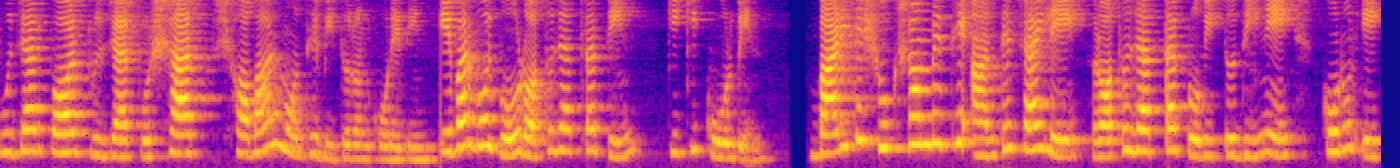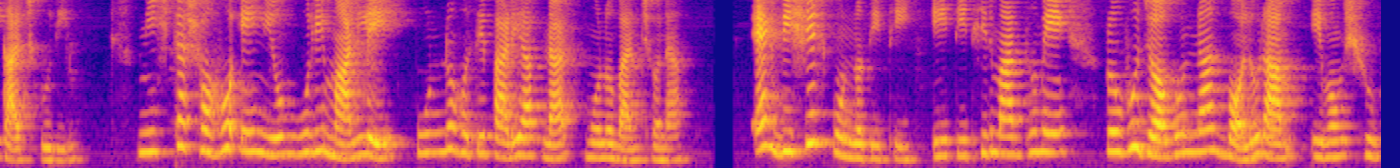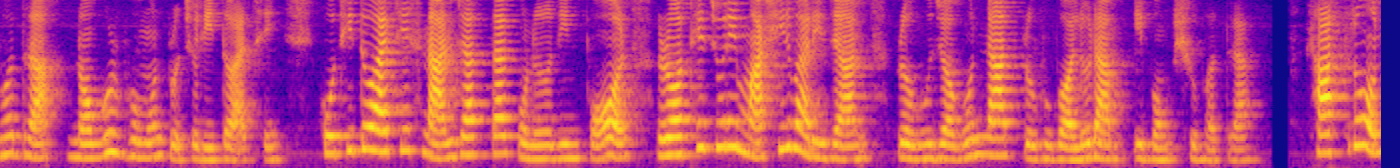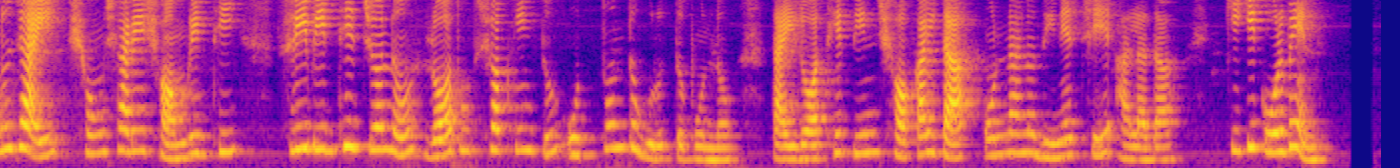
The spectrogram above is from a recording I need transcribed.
পূজার পর পূজার প্রসাদ সবার মধ্যে বিতরণ করে দিন। এবার বলব রথযাত্রার দিন কি কি করবেন? বাড়িতে সুখ সমৃদ্ধি আনতে চাইলে রথযাত্রার পবিত্র দিনে করুন এই কাজগুলি। নিষ্ঠাসহ এই নিয়মগুলি মানলে পূর্ণ হতে পারে আপনার মনোবাঞ্ছনা। এক বিশেষ পুণ্যতিথি, এই তিথির মাধ্যমে প্রভু জগন্নাথ বলরাম এবং সুভদ্রা নগর ভ্রমণ প্রচলিত আছে। কথিত আছে স্নানযাত্রার পনেরো দিন পর রথে চড়ে মাসির বাড়ি যান প্রভু জগন্নাথ, প্রভু বলরাম এবং সুভদ্রা। শাস্ত্র অনুযায়ী সংসারে সমৃদ্ধি শ্রীবৃদ্ধির জন্য রথ উৎসব কিন্তু অত্যন্ত গুরুত্বপূর্ণ। তাই রথের দিন সকালটা অন্যান্য দিনের চেয়ে আলাদা। কি কি করবেন?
